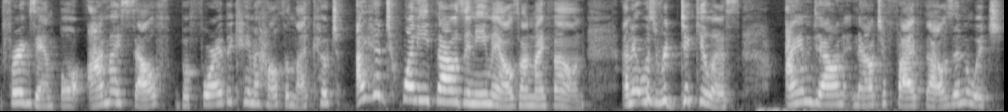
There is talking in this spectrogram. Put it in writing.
for example, I myself, before I became a health and life coach, I had 20,000 emails on my phone, and it was ridiculous. I am down now to 5,000, which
